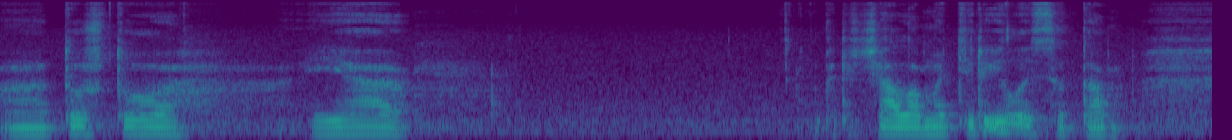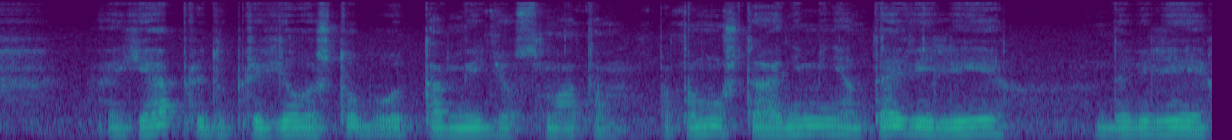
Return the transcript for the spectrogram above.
а, то, что я кричала, материлась а там, я предупредила, что будет там видео с матом. Потому что они меня довели, довели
